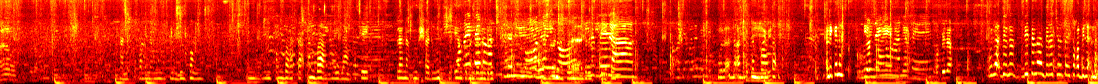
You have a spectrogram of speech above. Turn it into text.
Ano? Hanap po kami ng medyo pang ano rin pang bata, pang bahay lang. Kasi wala na akong masyadong bisyo. Ayan, paganda ng dress. Ano pala ng dress dito? Wala na anak pang bata. Alika na. Sa kabila. Wala, dito, dito na. Diretso na tayo sa kabila na.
